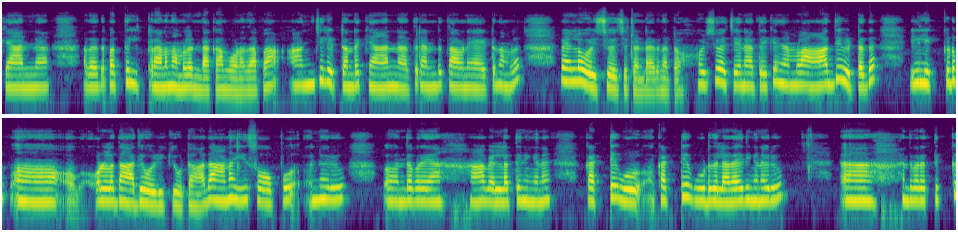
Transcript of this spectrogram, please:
ക്യാനിന് അതായത് പത്ത് ലിറ്ററാണ് നമ്മൾ ഉണ്ടാക്കാൻ പോണത്. അപ്പോൾ അഞ്ച് ലിറ്ററിന്റെ ക്യാനിനകത്ത് രണ്ട് തവണയായിട്ട് നമ്മൾ വെള്ളം ഒഴിച്ച് വെച്ചിട്ടുണ്ടായിരുന്നു കേട്ടോ ഒഴിച്ച് വെച്ചതിനകത്തേക്ക് നമ്മൾ ആദ്യം ഇട്ടത് ഈ ലിക്വിഡ് ഉള്ളത് ആദ്യം ഒഴിക്കും കേട്ടോ അതാണ് ഈ സോപ്പിനൊരു എന്താ പറയുക ആ വെള്ളത്തിനിങ്ങനെ കട്ടി കട്ടി കൂടുതൽ അതായത് ഇങ്ങനെ ഒരു എന്താ പറയുക തിക്ക്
